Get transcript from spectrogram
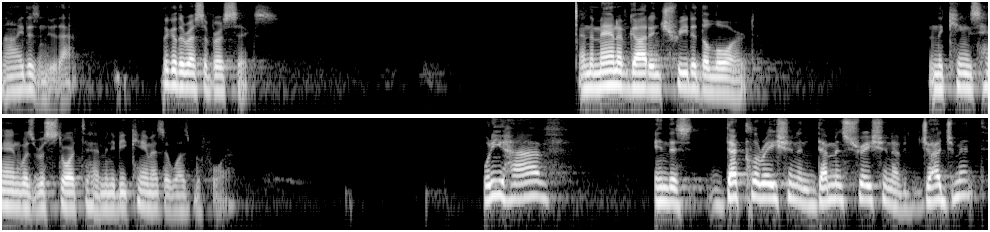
No, he doesn't do that. Look at the rest of verse 6. And the man of God entreated the Lord, and the king's hand was restored to him, and he became as it was before. What do you have in this declaration and demonstration of judgment?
